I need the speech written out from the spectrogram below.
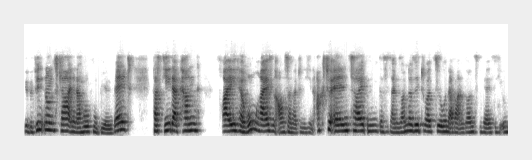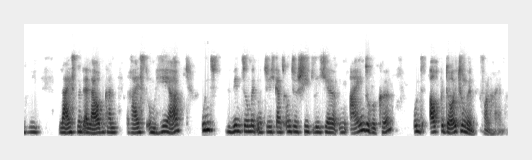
Wir befinden uns klar in einer hochmobilen Welt. Fast jeder kann frei herumreisen, außer natürlich in aktuellen Zeiten. Das ist eine Sondersituation, aber ansonsten, wer es sich irgendwie leisten und erlauben kann, reist umher und gewinnt somit natürlich ganz unterschiedliche Eindrücke und auch Bedeutungen von Heimat.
